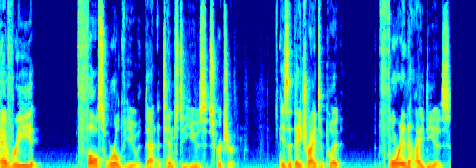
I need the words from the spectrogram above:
every false worldview that attempts to use Scripture, is that they try to put foreign ideas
